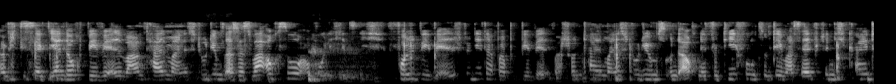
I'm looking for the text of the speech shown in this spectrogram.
habe ich gesagt, ja doch, BWL war ein Teil meines Studiums. Also es war auch so, obwohl ich jetzt nicht voll BWL studiert habe, aber BWL war schon Teil meines Studiums und auch eine Vertiefung zum Thema Selbstständigkeit.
